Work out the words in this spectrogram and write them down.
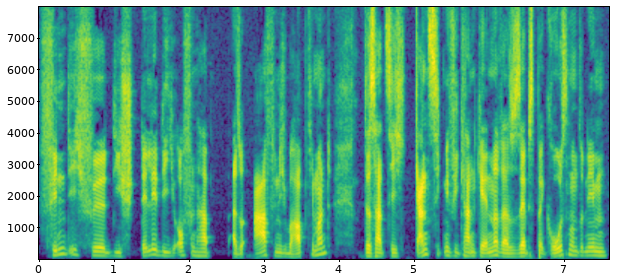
finde ich für die Stelle, die ich offen habe, also A, finde ich überhaupt jemand. Das hat sich ganz signifikant geändert. Also selbst bei großen Unternehmen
